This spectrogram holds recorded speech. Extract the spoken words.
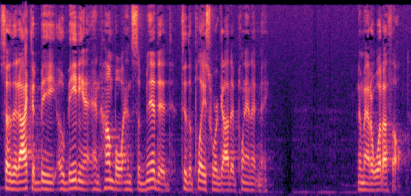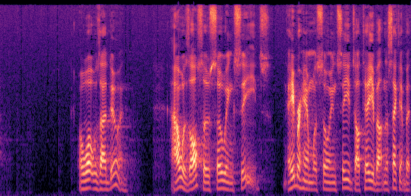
so that I could be obedient and humble and submitted to the place where God had planted me, no matter what I thought. Well, what was I doing? I was also sowing seeds. Abraham was sowing seeds, I'll tell you about in a second, but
